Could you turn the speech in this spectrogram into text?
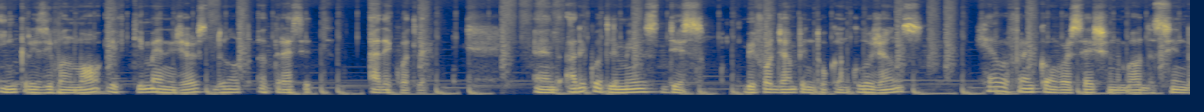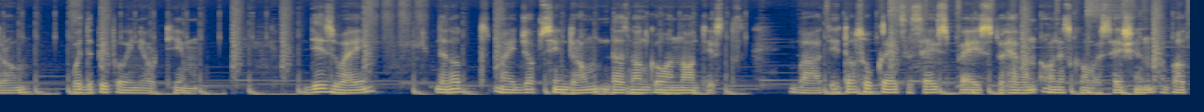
increase even more if team managers do not address it adequately. And adequately means this before jumping to conclusions, have a frank conversation about the syndrome with the people in your team. This way, the not my job syndrome does not go unnoticed but it also creates a safe space to have an honest conversation about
